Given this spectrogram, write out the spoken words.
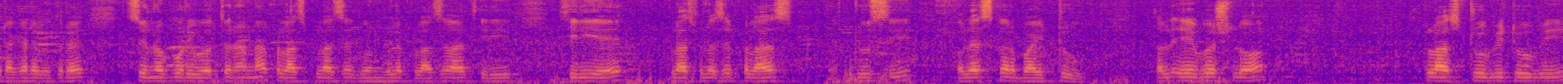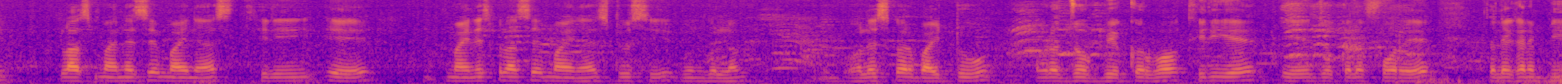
ব্র্যাকেটের ভিতরে চিহ্ন পরিবর্তন হয় না প্লাস প্লাসে গুণ করলে প্লাস হয় থ্রি থ্রি এ প্লাস প্লাসে plus two C whole square by two তাহলে এ বসল plus two B two B plus মাইনাসে মাইনাস থ্রি এ মাইনাস প্লাসে মাইনাস টু সি গুণ করলাম হোল স্কোয়ার বাই টু আমরা যোগ বিয়োগ করব থ্রি এ এ যোগ করলে ফোর এ তাহলে এখানে বি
